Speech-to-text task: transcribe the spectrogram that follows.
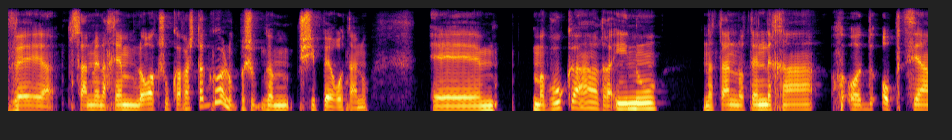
וסן מנחם לא רק שהוא כבש את הגול, הוא פשוט גם שיפר אותנו. מבוקה ראינו נתן נותן לך עוד אופציה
